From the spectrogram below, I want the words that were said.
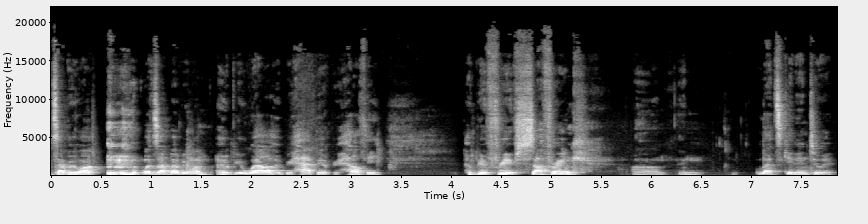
What's up, everyone? What's up, everyone? I hope you're well. I hope you're happy. I hope you're healthy. I Hope you're free of suffering. Um, and let's get into it.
